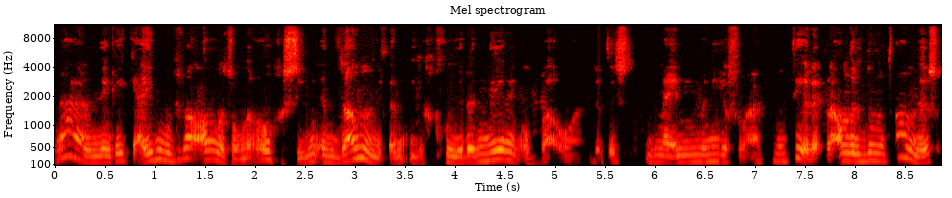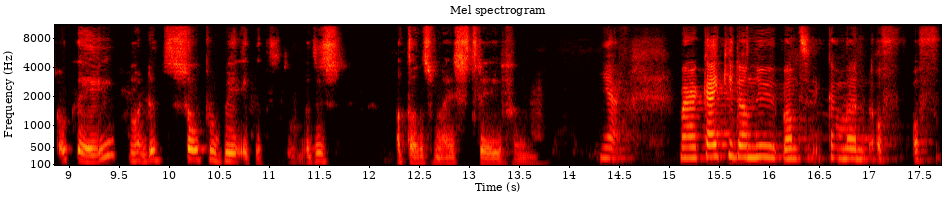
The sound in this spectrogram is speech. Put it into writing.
Dan denk ik, ja, je moet wel alles onder ogen zien en dan een goede redenering opbouwen. Dat is mijn manier van argumenteren. En anderen doen het anders, oké, maar dat, zo probeer ik het te doen. Dat is althans mijn streven. Ja, maar kijk je dan nu, want ik kan of, of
